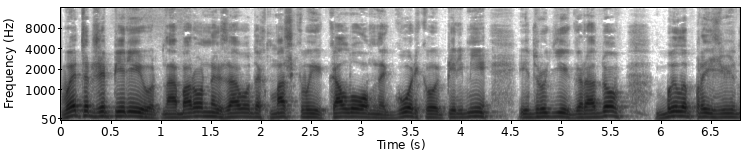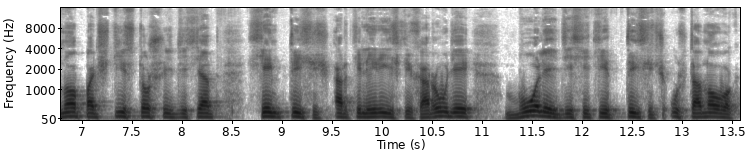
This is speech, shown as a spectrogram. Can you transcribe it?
В этот же период на оборонных заводах Москвы, Коломны, Горького, Перми и других городов было произведено почти 167 тысяч артиллерийских орудий, более 10 тысяч установок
